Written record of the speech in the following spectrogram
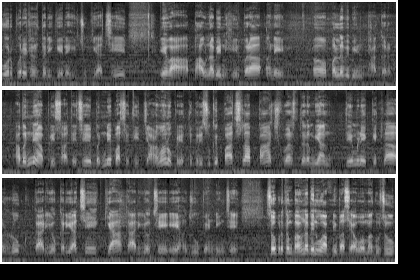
કોર્પોરેટર તરીકે રહી ચૂક્યા છે એવા ભાવનાબેન હિરપરા અને પલ્લવીબેન ઠાકર. આ બંને આપણી સાથે છે. બંને પાસેથી જાણવાનો પ્રયત્ન કરીશું કે પાછલા પાંચ વર્ષ દરમિયાન તેમણે કેટલા લોક કાર્યો કર્યા છે, કયા કાર્યો છે એ હજુ પેન્ડિંગ છે. સૌપ્રથમ ભાવનાબેન, હું આપની પાસે આવવા માંગુ છું.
